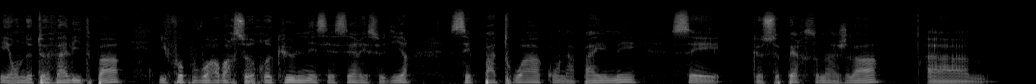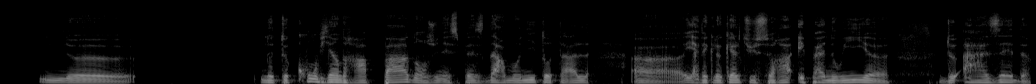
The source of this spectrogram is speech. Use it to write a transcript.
eh et, on ne te valide pas, il faut pouvoir avoir ce recul nécessaire et se dire, c'est pas toi qu'on n'a pas aimé, c'est que ce personnage-là ne ne te conviendra pas dans une espèce d'harmonie totale euh, et avec lequel tu seras épanoui euh, de A à Z.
